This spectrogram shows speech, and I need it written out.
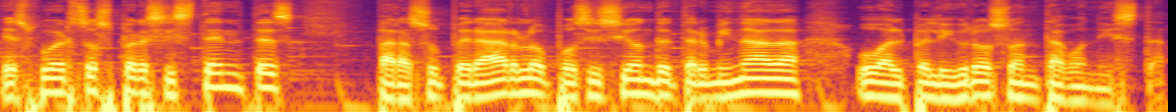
esfuerzos persistentes para superar la oposición determinada o al peligroso antagonista.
